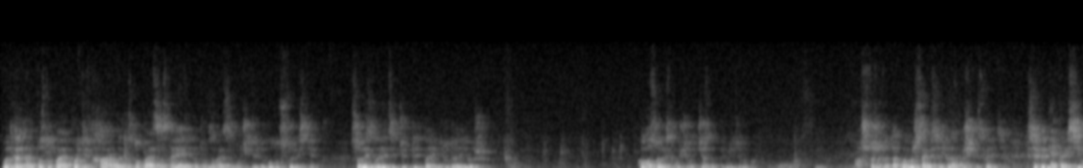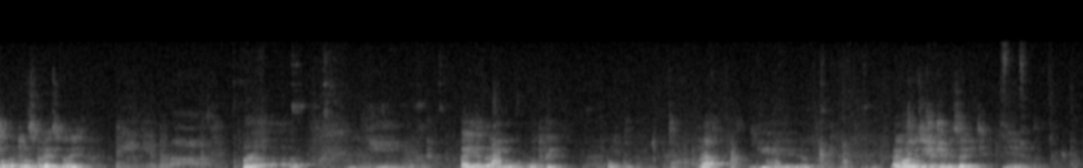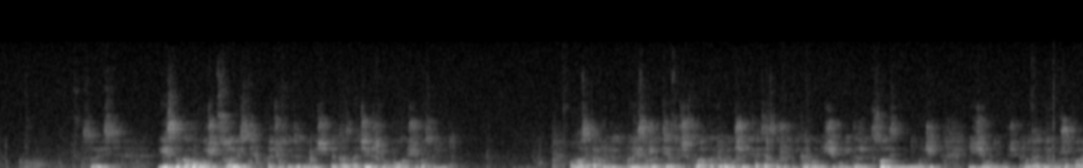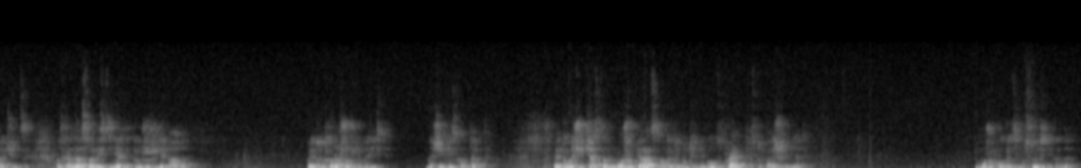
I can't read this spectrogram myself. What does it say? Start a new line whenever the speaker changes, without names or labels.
Вот когда мы поступаем против дхармы, наступает состояние, которое называется мучительный голос совести. Совесть говорит тебе, что ты, парень, не туда идешь. Кого совесть мучила? Честно, примите руку. А что же это такое? Вы же сами себя никогда мучить не станете. То есть это некая сила, которая заставляет тебя говорить, ты не прав, прав, нет, а я забью водкой. Прав? Нет. А может быть еще чем-нибудь залить? Нет. Совесть. Если у кого мучит совесть, хочу сказать одну вещь. Это означает, что Бог еще вас любит. Он вас и так любит, но есть уже те существа, которые уже не хотят служить никого, ничего. Их даже совесть не мучит, ничего не мучит. Вот от них он уже отворачивается. Вот когда совести нет, это уже житель ада. Поэтому это хорошо, что она есть. Значит, есть контакт. Поэтому очень часто мы можем опираться на вот этот внутренний голос. Правильно поступаешь или нет. Мы можем путаться, но совесть никогда.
